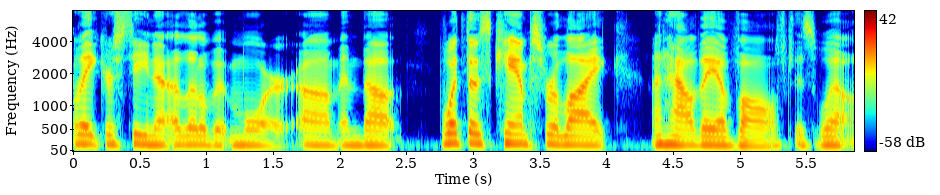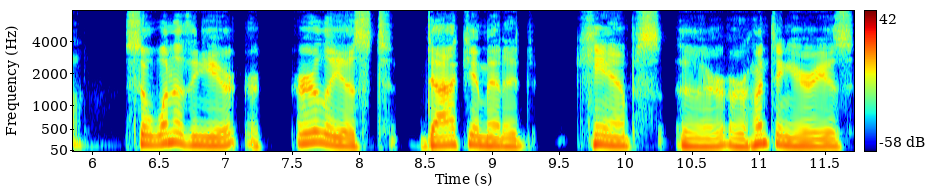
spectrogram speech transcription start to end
Lake Christina a little bit more um, and about what those camps were like and how they evolved as well. So, one of the earliest documented camps or, or hunting areas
